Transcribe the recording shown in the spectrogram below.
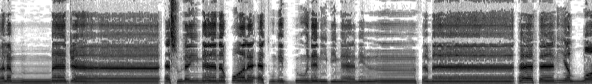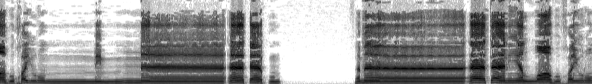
فلما جاء سليمان قال أتمدونني بمال فما آتاني الله خير مما آتاكم فما آتاني الله خير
